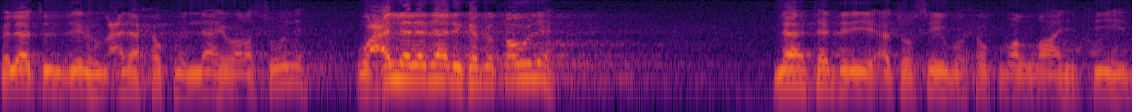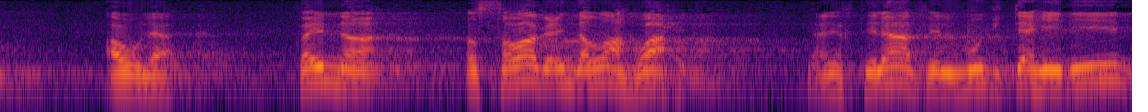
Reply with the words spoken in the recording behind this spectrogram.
فلا تنزلهم على حكم الله ورسوله وعلل ذلك بقوله لا تدري أتصيب حكم الله فيهم أو لا. فإن الصواب عند الله واحد يعني اختلاف المجتهدين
